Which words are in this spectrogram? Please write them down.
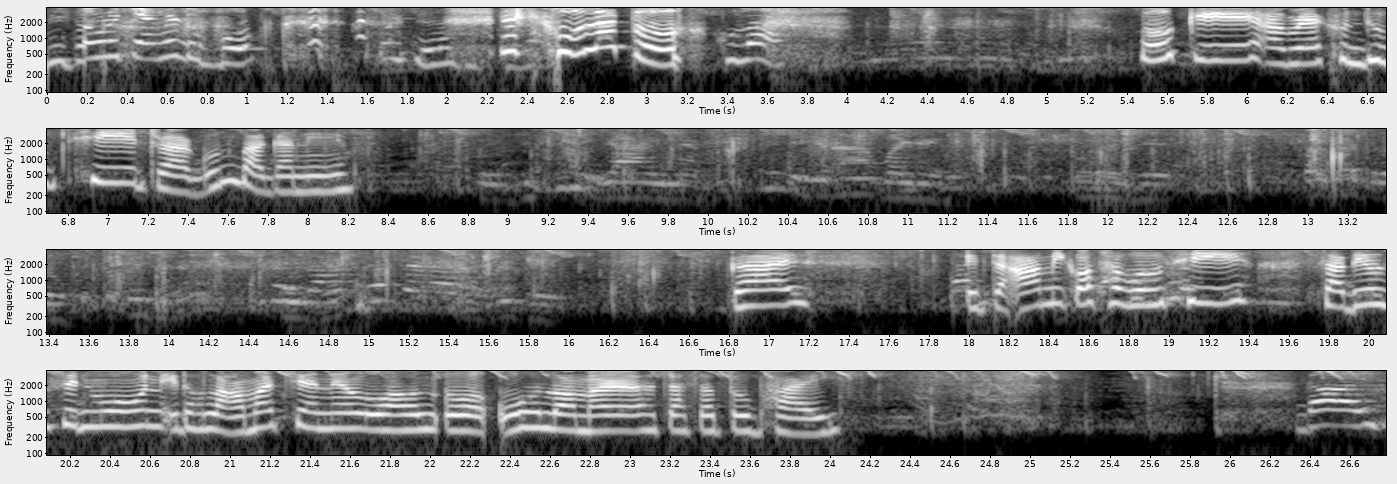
ভিতরে কেমনে ঢুকবো। খোলা তো। খোলা। ওকে আমরা এখন ঢুকছি ড্রাগন বাগানে। গাইস এটা আমি কথা বলছি সাদি হোসেন মুন এটা হলো আমার চ্যানেল ও হলো- ও হলো আমার চাচাতো ভাই। গাইস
